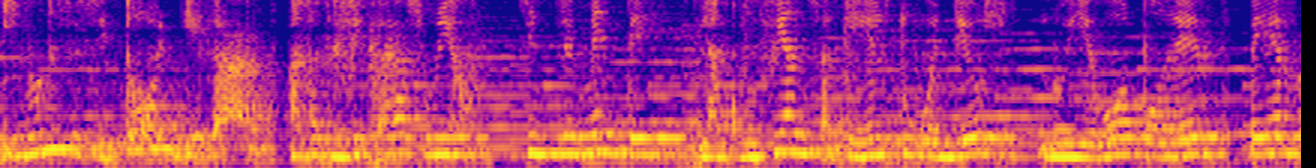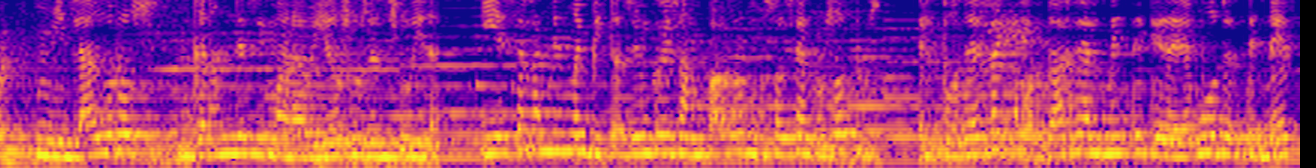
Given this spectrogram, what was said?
Y no necesitó llegar a sacrificar a su hijo. Simplemente la confianza que él tuvo en Dios lo llevó a poder ver milagros grandes y maravillosos en su vida. Y esa es la misma invitación que hoy San Pablo nos hace a nosotros, el poder recordar realmente que debemos de tener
